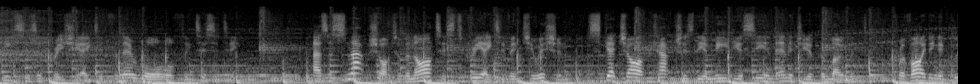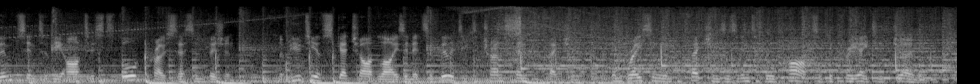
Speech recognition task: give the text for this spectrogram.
pieces appreciated for their raw authenticity. As a snapshot of an artist's creative intuition, sketch art captures the immediacy and energy of the moment, providing a glimpse into the artist's thought process and vision. The beauty of sketch art lies in its ability to transcend perfection, embracing imperfections as integral parts of the creative journey.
